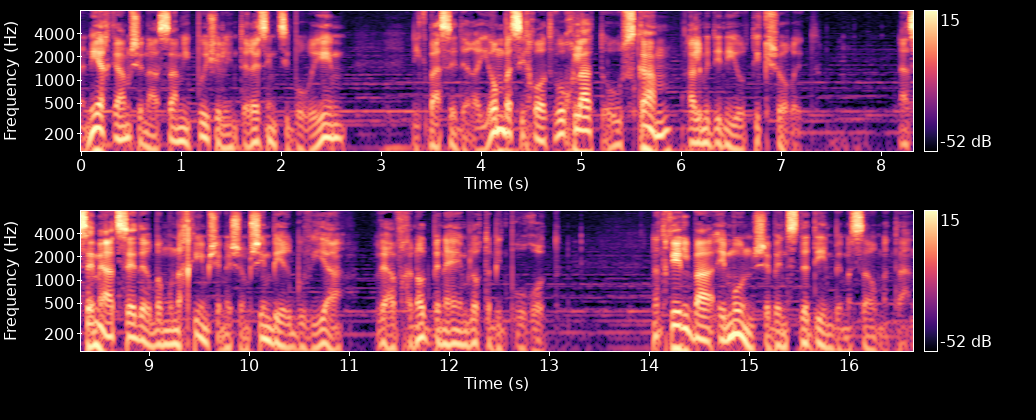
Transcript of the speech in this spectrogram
נניח גם שנעשה מיפוי של אינטרסים ציבוריים, נקבע סדר היום בשיחות והוחלט או הוסכם על מדיניות תקשורת. נעשה מעט סדר במונחים שמשמשים בערבוביה, וההבחנות ביניהם לא תמיד ברורות. נתחיל באמון שבין צדדים במשא ומתן.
